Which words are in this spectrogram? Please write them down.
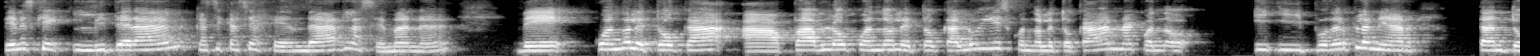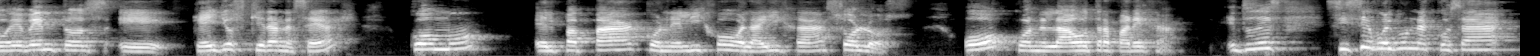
Tienes que literal, casi casi agendar la semana de cuándo le toca a Pablo, cuándo le toca a Luis, cuándo le toca a Ana, cuándo... Y poder planear tanto eventos eh, que ellos quieran hacer, como el papá con el hijo o la hija solos, o con la otra pareja. Entonces, sí se vuelve una cosa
